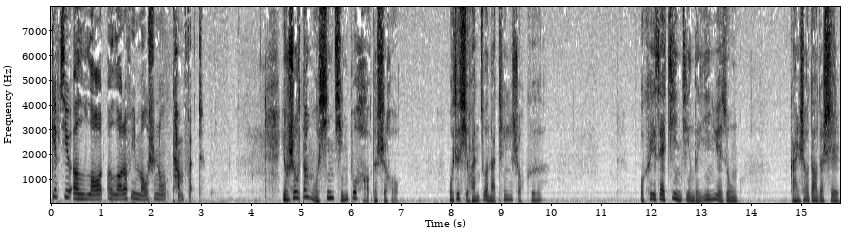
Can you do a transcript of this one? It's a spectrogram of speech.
gives you a lot, a lot of emotional comfort. 有时候，当我心情不好的时候，我就喜欢坐那听一首歌。我可以在静静的音乐中感受到的是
